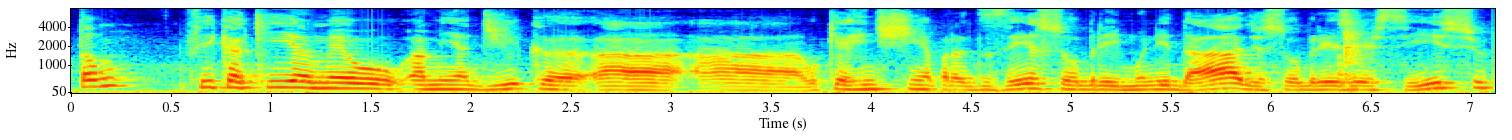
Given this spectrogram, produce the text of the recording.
Então, fica aqui a, meu, a minha dica, a, a, o que a gente tinha para dizer sobre imunidade, sobre exercício,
